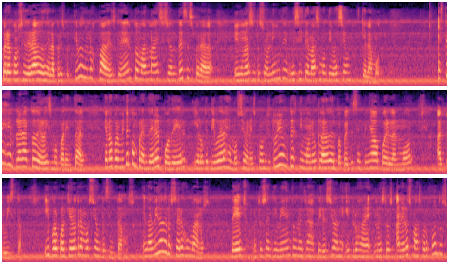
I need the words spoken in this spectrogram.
Pero considerado desde la perspectiva de unos padres que deben tomar una decisión desesperada en una situación límite, no existe más motivación que el amor. Este ejemplar acto de heroísmo parental, que nos permite comprender el poder y el objetivo de las emociones, constituye un testimonio claro del papel desempeñado por el amor altruista y por cualquier otra emoción que sintamos. En la vida de los seres humanos, de hecho, nuestros sentimientos, nuestras aspiraciones y nuestros anhelos más profundos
